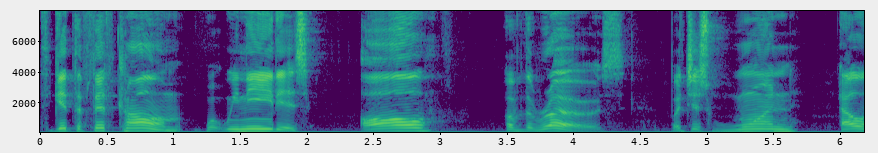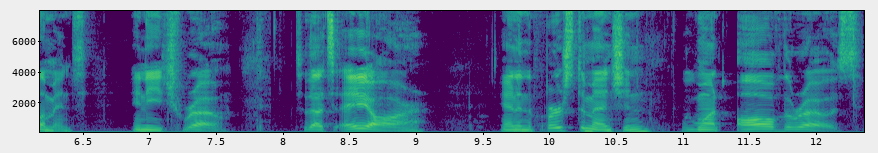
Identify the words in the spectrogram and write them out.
To get the fifth column, what we need is all of the rows, but just one element in each row. So that's AR, and in the first dimension, we want all of the rows,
